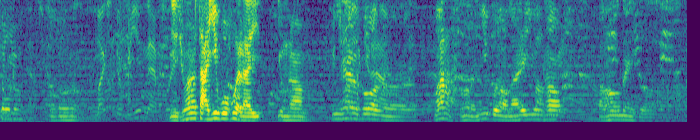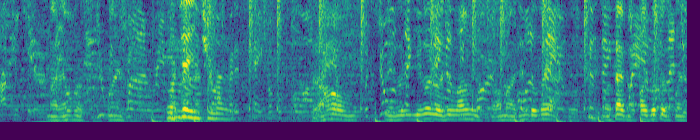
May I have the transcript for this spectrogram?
斗争下去。斗争。你觉得大一不会来英超吗？今天说呢，马塔说了，伊布要来英超，然后那个。曼联会很欢迎，我建议去曼联。然后那个一个热心网友知道吗？跟德泽亚说，我代表好几个队欢迎。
